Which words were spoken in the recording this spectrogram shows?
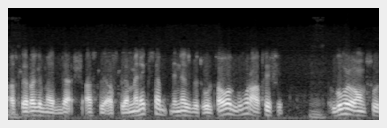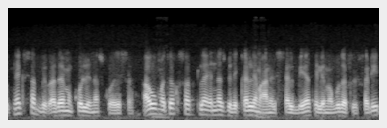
أصل الراجل ما يبدأش. اصل أصل لما نكسب الناس بتقول فهو الجمهور عاطفي. الجمهور بيبقى مبسوط. نكسب بيبقى دايما كل الناس كويسة. اول ما تخسر تلاقي الناس بتتكلم عن السلبيات اللي موجودة في الفريق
